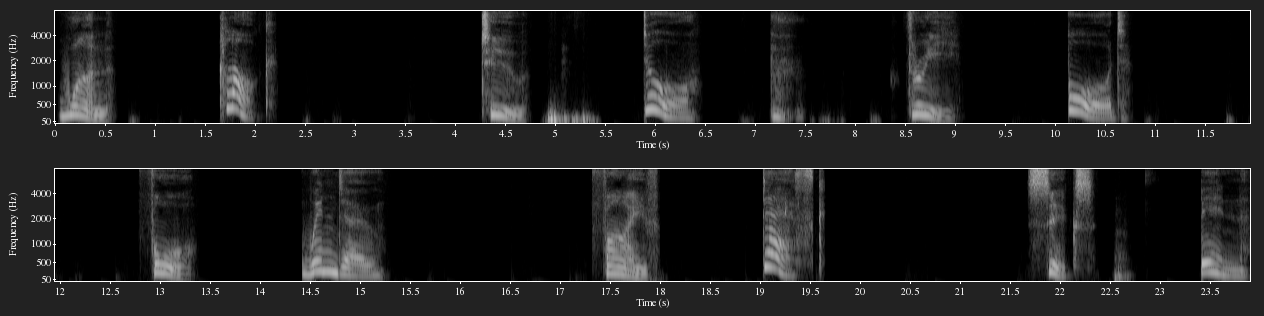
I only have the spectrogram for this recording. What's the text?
1, clock. 2, door. 3, board. 4, window. 5, desk. 6, bin.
